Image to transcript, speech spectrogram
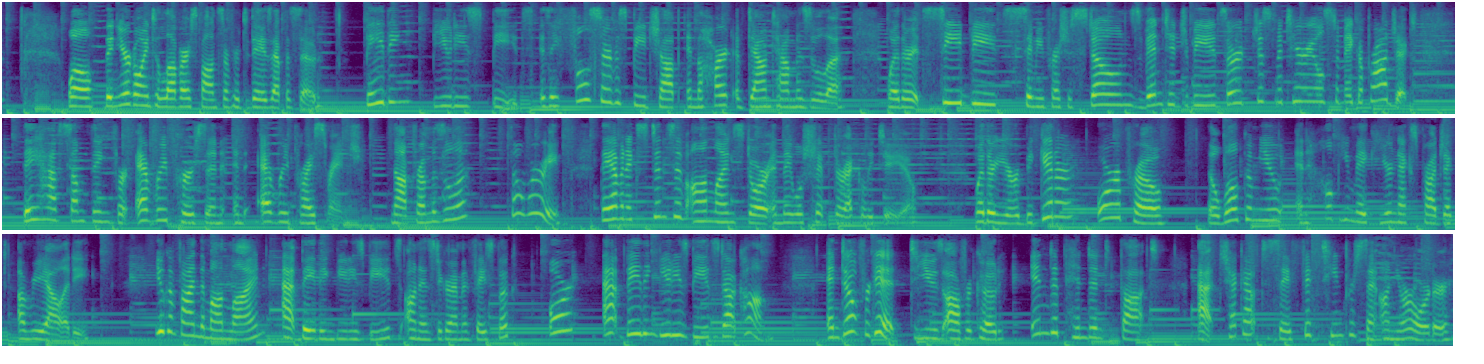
Well, then you're going to love our sponsor for today's episode. Bathing Beauties Beads is a full service bead shop in the heart of downtown Missoula. Whether it's seed beads, semi precious stones, vintage beads, or just materials to make a project, they have something for every person and every price range. Not from Missoula? Don't worry. They have an extensive online store and they will ship directly to you. Whether you're a beginner or a pro, they'll welcome you and help you make your next project a reality. You can find them online at Bathing Beauties Beads on Instagram and Facebook or at bathingbeautiesbeads.com. And don't forget to use offer code Independent Thought at checkout to save 15% on your order.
